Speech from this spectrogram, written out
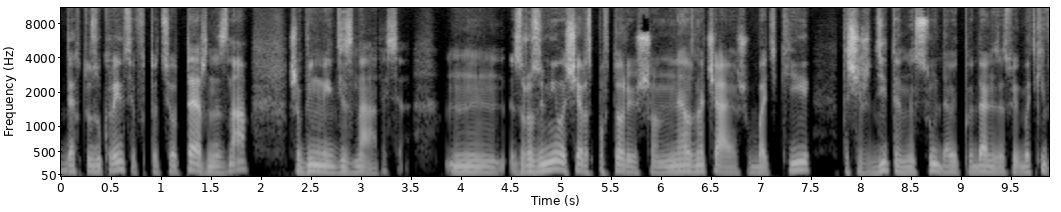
дехто з українців, хто цього теж не знав, щоб він міг дізнатися. Зрозуміло, ще раз повторюю, що не означає, що батьки, точніше, діти несуть да, відповідальність за своїх батьків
